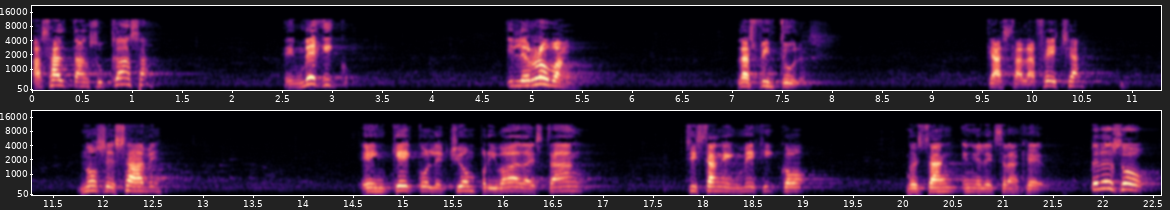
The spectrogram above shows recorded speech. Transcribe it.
asaltan su casa en México y le roban las pinturas, que hasta la fecha no se sabe en qué colección privada están, si están en México, no están en el extranjero. Pero eso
